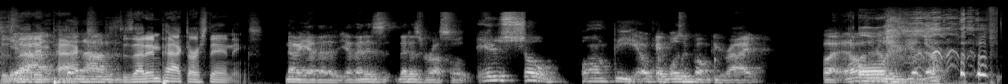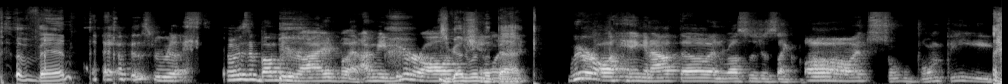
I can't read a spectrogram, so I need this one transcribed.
does Yeah, that impact? then how does- Does that impact our standings? no, yeah, that is, yeah, that is that is Russell. It is so bumpy. Okay, it was a bumpy ride, but that was Oh. really good. the van. it was really it was a bumpy ride, but I mean, we were all You guys were in the back. We were all hanging out though, and Russell's just like, "Oh, it's so bumpy."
